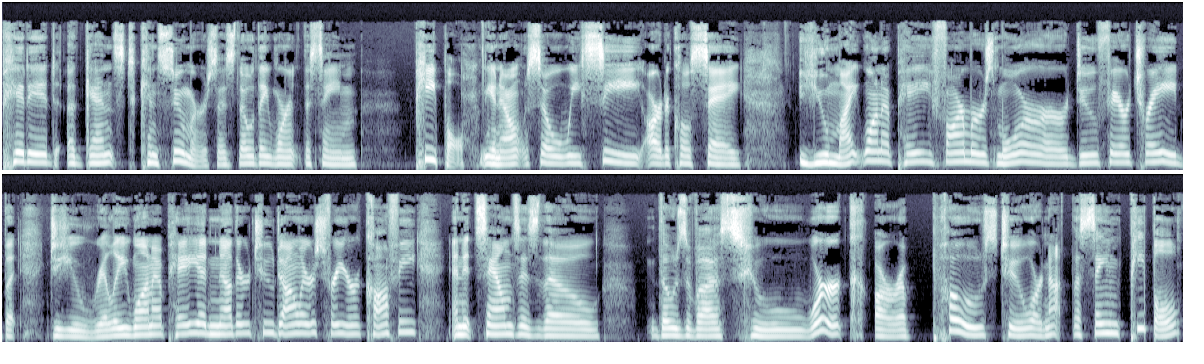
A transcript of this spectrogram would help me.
pitted against consumers as though they weren't the same people, you know? So we see articles say, you might want to pay farmers more or do fair trade, but do you really want to pay another $2 for your coffee? And it sounds as though those of us who work are opposed to or not the same people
